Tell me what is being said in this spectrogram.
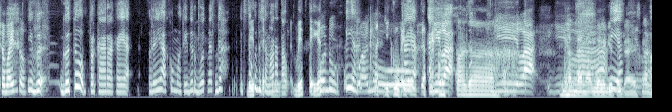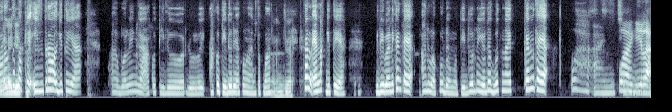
Cobain tuh. ya gue gue tuh perkara kayak udah ya aku mau tidur good night dah itu tuh gue bisa marah tau bete kan Waduh, iya waduh. Kayak- juga. Gila, Astaga. gila, gila. Enggak, enggak, enggak boleh gitu Iya. guys. Enggak orang boleh tuh gitu. pakai intro gitu ya Eh, boleh nggak aku tidur dulu aku tidur ya aku ngantuk banget Anjir. kan enak gitu ya dibandingkan kayak aduh aku udah mau tidur nih yaudah good night kan kayak wah anjing Wah, gila.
